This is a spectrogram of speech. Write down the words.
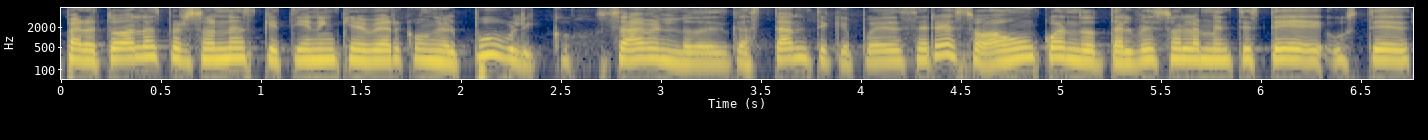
para todas las personas que tienen que ver con el público. Saben lo desgastante que puede ser eso, aun cuando tal vez solamente esté usted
